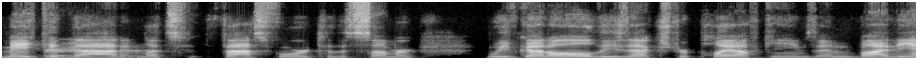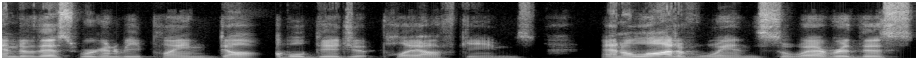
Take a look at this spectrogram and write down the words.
make right. it that and let's fast forward to the summer we've got all these extra playoff games and by the end of this we're going to be playing double digit playoff games and a lot of wins so wherever this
